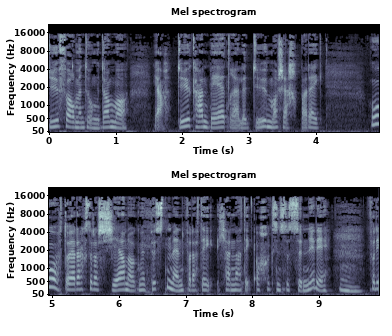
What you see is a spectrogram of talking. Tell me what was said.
du-formen til ungdom og ja, du kan bedre, eller du må skjerpe deg, Oh, da er det akkurat det skjer noe med pusten min, for jeg kjenner at jeg, oh, jeg syns så synd i dem. Mm. For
